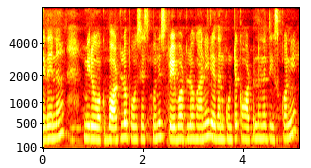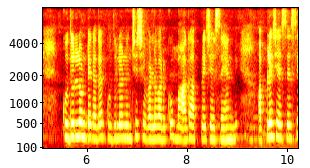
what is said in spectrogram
ఏదైనా మీరు ఒక బాటిల్లో పోసేసుకొని స్ప్రే బాటిల్లో కానీ లేదనుకుంటే కాటన్ అయినా తీసుకొని కుదుళ్ళు ఉంటాయి కదా కుదుల నుంచి చివర్ల వరకు బాగా అప్లై చేసేయండి. అప్లై చేసేసి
